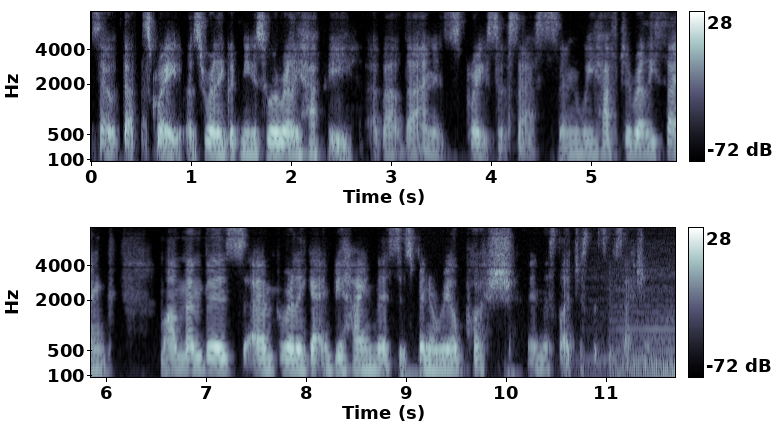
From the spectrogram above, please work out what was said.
So that's great. That's really good news. we're really happy about that. And it's great success. And we have to really thank our members um, for really getting behind this. It's been a real push in this legislative session.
